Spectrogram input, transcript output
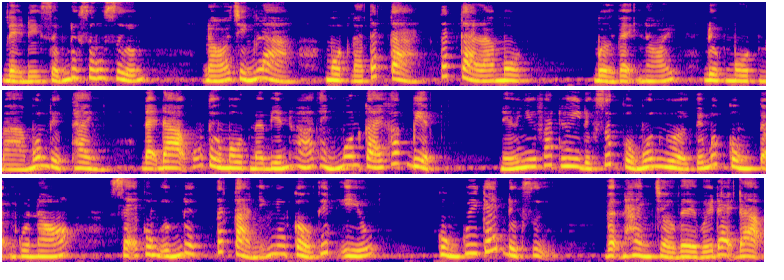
để đời sống được sung sướng. Đó chính là một là tất cả, tất cả là một. Bởi vậy nói, được một mà muôn việc thành, đại đạo cũng từ một mà biến hóa thành muôn cái khác biệt. Nếu như phát huy được sức của muôn người tới mức cùng tận của nó, sẽ cung ứng được tất cả những nhu cầu thiết yếu, cùng quy kết được sự vận hành trở về với đại đạo,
